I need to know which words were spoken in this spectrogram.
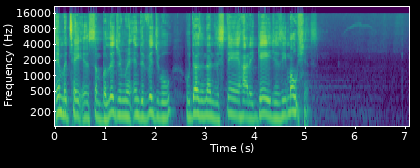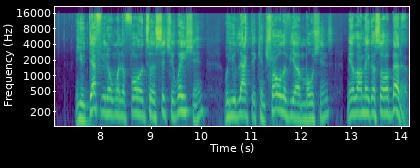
imitating some belligerent individual who doesn't understand how to gauge his emotions. And you definitely don't want to fall into a situation where you lack the control of your emotions. May Allah make us all better.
